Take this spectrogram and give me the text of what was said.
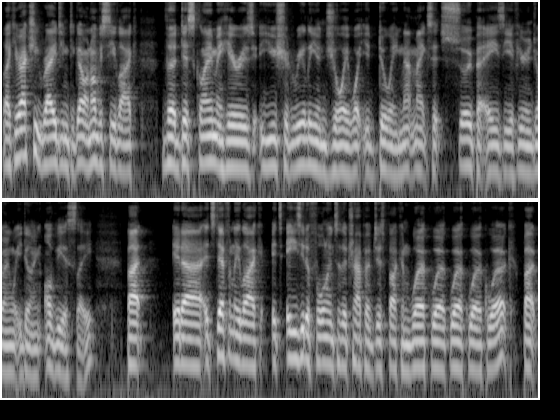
Like you're actually raging to go. And obviously, like the disclaimer here is you should really enjoy what you're doing. That makes it super easy if you're enjoying what you're doing, obviously. But it uh it's definitely like it's easy to fall into the trap of just fucking work, work, work, work, work. But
